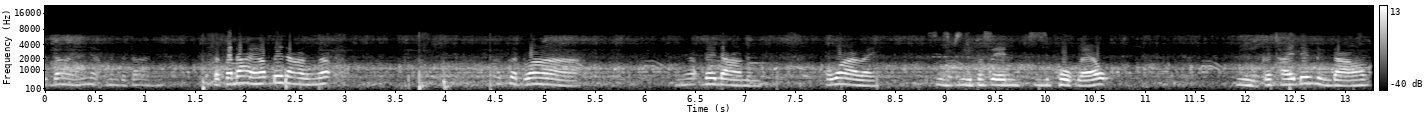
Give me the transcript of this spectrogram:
จะได้ไหมเนี่ย มันจะได้ไหมแต่ก็ได้ครับได้ดาวนึงแล้ว ถ้าเกิดว่าเนี่ยได้ดาวหนึ่ง เพราะว่าอะไร 44เปอร์เซ็นต์46 แล้ว นี่ก็ใช้ได้หนึ่งดาวครับ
